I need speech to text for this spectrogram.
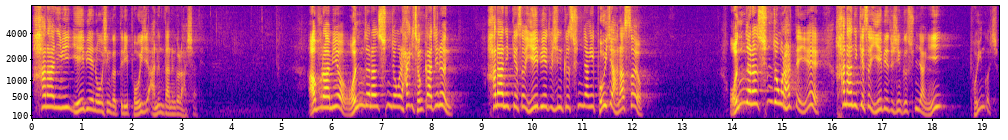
하나님이 예비해 놓으신 것들이 보이지 않는다는 걸 아셔야 돼요. 아브라함이요, 온전한 순종을 하기 전까지는 하나님께서 예비해 두신 그 순양이 보이지 않았어요. 온전한 순종을 할 때에 하나님께서 예비해 두신 그 순양이 보인 거죠.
